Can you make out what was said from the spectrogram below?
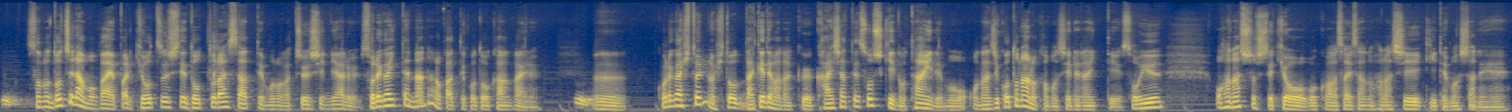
うんそのどちらもがやっぱり共通してドットらしさっていうものが中心にある。それが一体何なのかってことを考える。うんうん。これが一人の人だけではなく、会社って組織の単位でも同じことなのかもしれないっていう、そういうお話として今日僕は浅井さんの話聞いてましたね。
